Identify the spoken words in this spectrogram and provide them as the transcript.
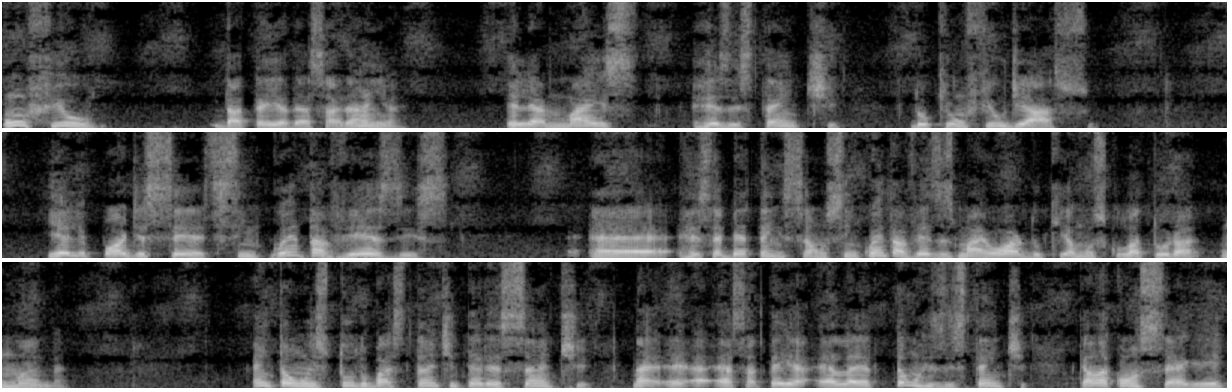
Um fio da teia dessa aranha, ele é mais resistente do que um fio de aço. E ele pode ser 50 vezes é, receber tensão 50 vezes maior do que a musculatura humana. Então, um estudo bastante interessante, né? É, é, essa teia ela é tão resistente que ela consegue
